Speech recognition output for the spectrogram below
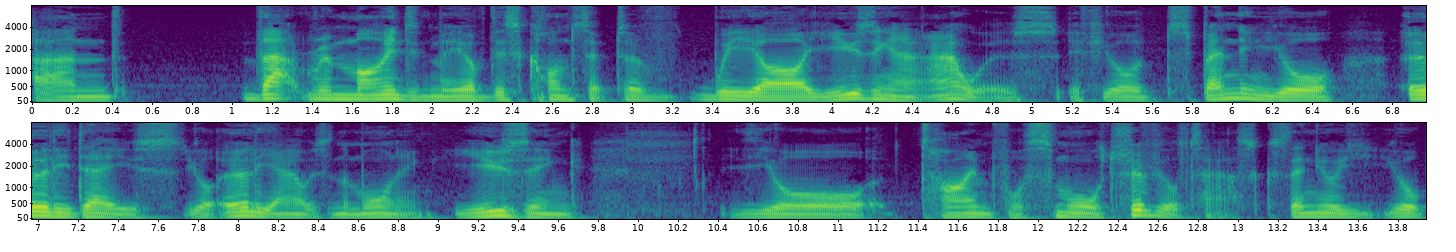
And that reminded me of this concept of we are using our hours. If you're spending your early days, your early hours in the morning, using your time for small trivial tasks, then you're, you're,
